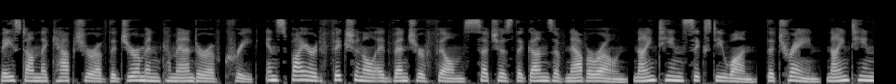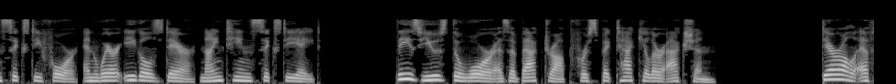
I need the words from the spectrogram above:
based on the capture of the German commander of Crete, inspired fictional adventure films such as The Guns of Navarone 1961, The Train 1964, and Where Eagles Dare 1968. These used the war as a backdrop for spectacular action. Darryl F.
